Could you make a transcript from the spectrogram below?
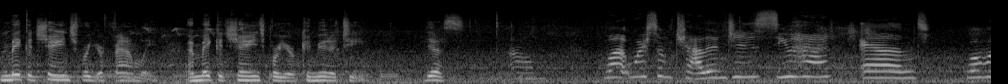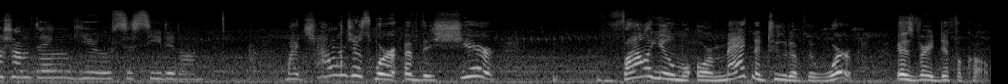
make a change for your family, and make a change for your community. Yes. Um, what were some challenges you had, and what was something you succeeded on? My challenges were of the sheer volume or magnitude of the work. It was very difficult.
